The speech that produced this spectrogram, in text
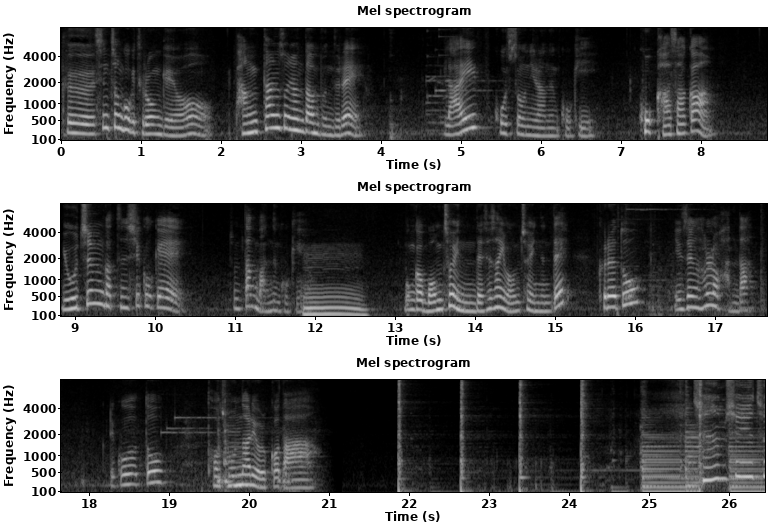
그 신청곡이 들어온 게요. 방탄소년단 분들의 라이프 고손이라는 곡이 곡 가사가 요즘 같은 시국에 좀 딱 맞는 곡이에요. 음. 뭔가 멈춰 있는데 세상이 멈춰 있는데 그래도 인생은 흘러간다. 그리고 또 더 좋은 날이 올 거다. 잠시 두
